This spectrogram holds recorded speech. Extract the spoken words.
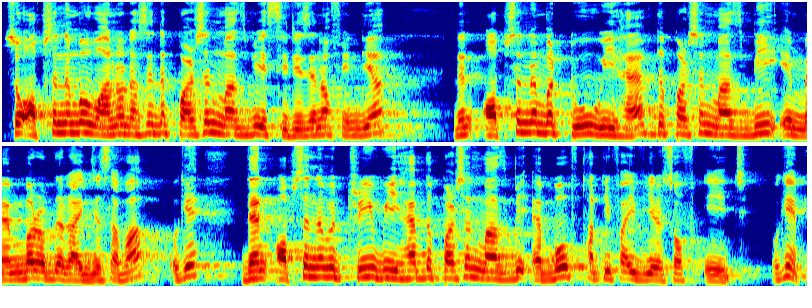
So option number one, I said the person must be a citizen of India. Then option number two, we have the person must be a member of the Rajya Sabha. Okay. Then option number three, we have the person must be above 35 years of age. Okay.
